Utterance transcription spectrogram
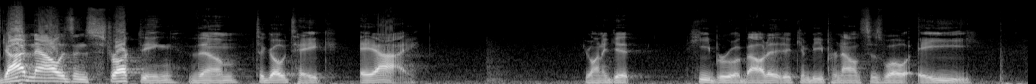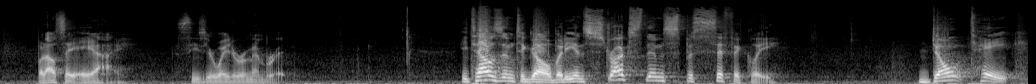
God now is instructing them to go take Ai. If you want to get Hebrew about it, it can be pronounced as well Ai, but I'll say Ai. It's easier way to remember it. He tells them to go, but he instructs them specifically don't take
